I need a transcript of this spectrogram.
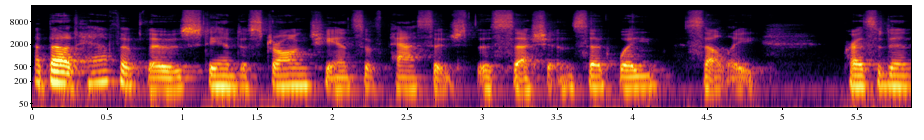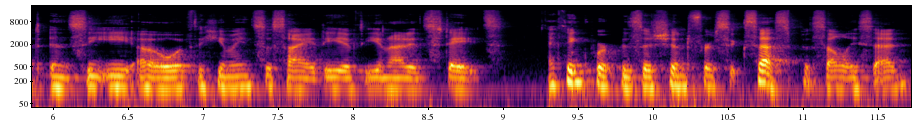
About half of those stand a strong chance of passage this session, said Wayne Pacelle, President and CEO of the Humane Society of the United States. I think we're positioned for success, Pacelle said.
